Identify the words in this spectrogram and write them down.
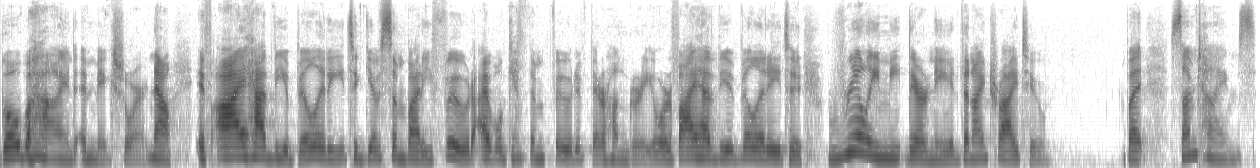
go behind and make sure. Now, if I have the ability to give somebody food, I will give them food if they're hungry. Or if I have the ability to really meet their need, then I try to. But sometimes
